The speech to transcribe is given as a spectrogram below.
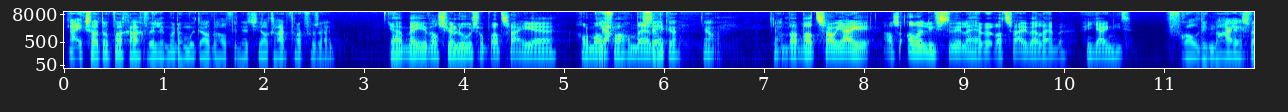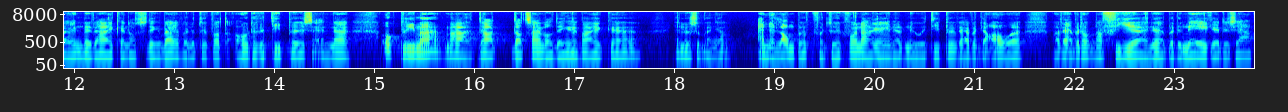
Ja, ik zou het ook wel graag willen, maar dan moet daar wel financieel graag vlak voor zijn. Ja, ben je wel jaloers op wat zij eh, allemaal ja, voor handen hebben? zeker. Ja. Ja. Wat, wat zou jij als allerliefste willen hebben? Wat zij wel hebben en jij niet? Vooral die maaiers waar hun mee werken en dat soort dingen. Wij hebben natuurlijk wat oudere types en eh, ook prima, maar dat, dat zijn wel dingen waar ik uh, jaloers op ben, ja. En de lampen, natuurlijk voor de arena, het nieuwe type. We hebben de oude, maar we hebben er ook maar vier en we hebben de negen. Dus ja,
